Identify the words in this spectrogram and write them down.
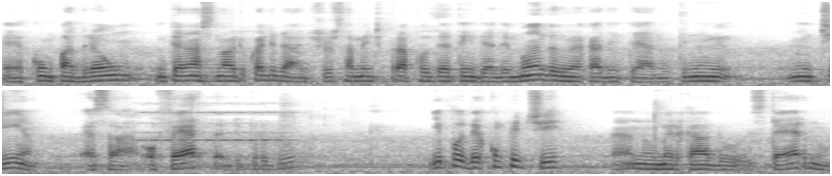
é, com padrão internacional de qualidade, justamente para poder atender a demanda do mercado interno, que não, não tinha essa oferta de produto, e poder competir né, no mercado externo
